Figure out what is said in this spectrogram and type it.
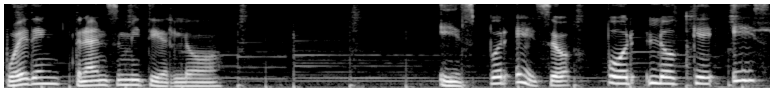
pueden transmitirlo. Es por eso por lo que es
